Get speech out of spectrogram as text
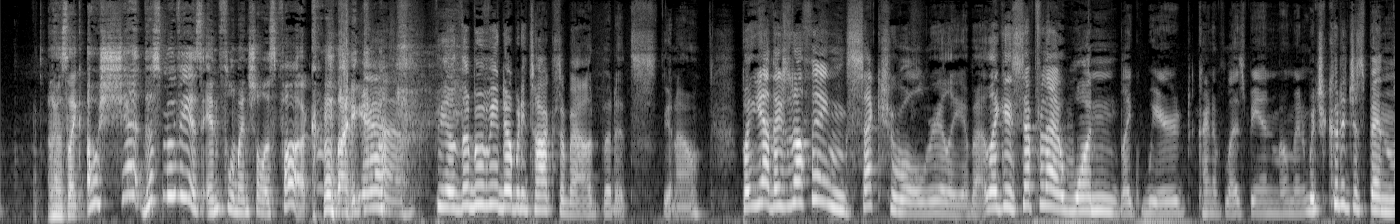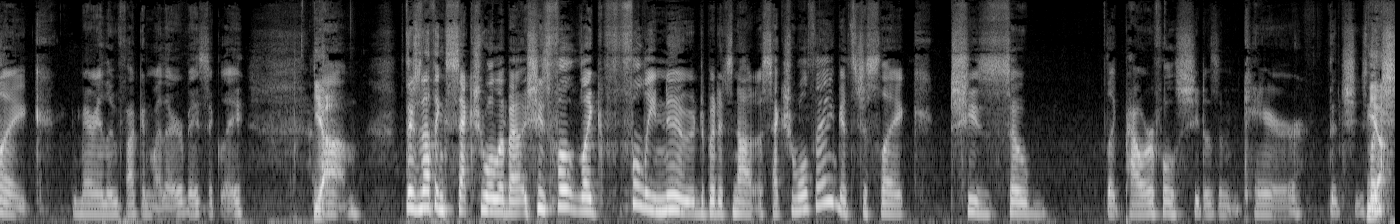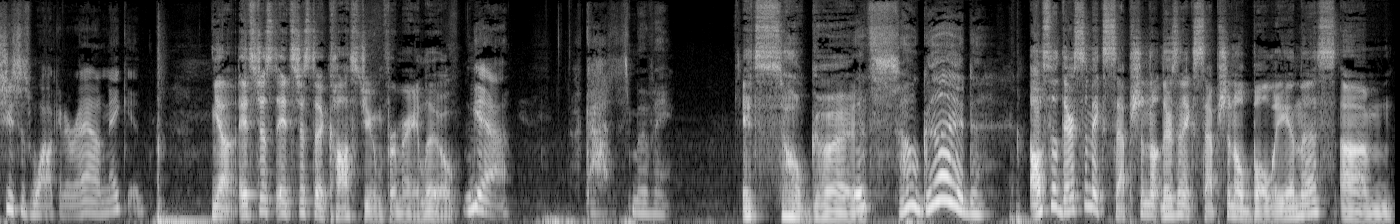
And I was like, oh shit, this movie is influential as fuck. like, Yeah. You know, the movie nobody talks about, but it's, you know. But yeah, there's nothing sexual really about like except for that one like weird kind of lesbian moment, which could have just been like Mary Lou fucking with her, basically. yeah, Um there's nothing sexual about she's full like fully nude, but it's not a sexual thing. It's just like she's so like powerful she doesn't care that she's like Yeah. she's just walking around naked. Yeah. It's just it's just a costume for Mary Lou. Yeah. God, this movie. It's so good. It's so good. Also, there's some exceptional. There's an exceptional bully in this. Um,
